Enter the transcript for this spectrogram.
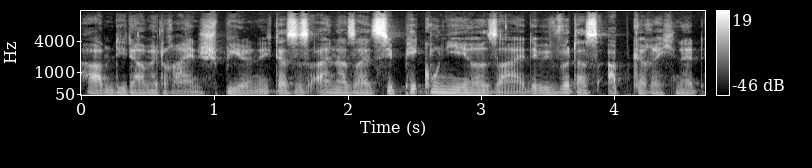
haben, die damit reinspielen. Nicht? Das ist einerseits die pekuniäre Seite, wie wird das abgerechnet,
